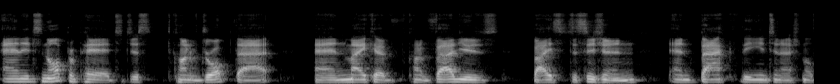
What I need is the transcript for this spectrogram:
and it's not prepared to just kind of drop that and make a kind of values based decision and back the international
